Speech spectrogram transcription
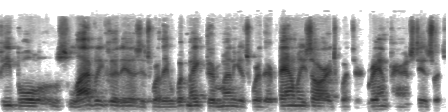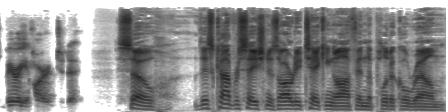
people's livelihood is? It's where they make their money. It's where their families are. It's what their grandparents did. So it's very hard to do. So this conversation is already taking off in the political realm.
